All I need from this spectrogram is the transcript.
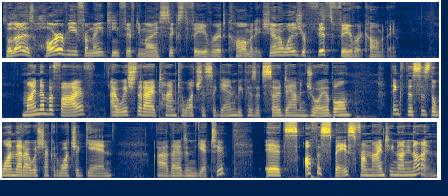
So that is Harvey from 1950, my sixth favorite comedy. Shanna, what is your fifth favorite comedy? My number five, I wish that I had time to watch this again because it's so damn enjoyable. I think this is the one that I wish I could watch again uh, that I didn't get to. It's Office Space from 1999.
